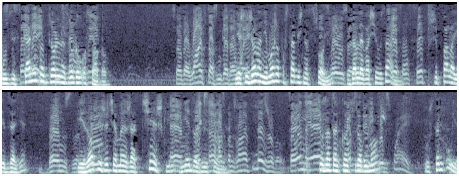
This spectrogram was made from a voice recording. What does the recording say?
Uzyskanie kontroli nad drugą osobą. Jeśli żona nie może postawić na swoim, zalewa się łzami, przypala jedzenie i robi życie męża ciężkim nie do zniesienia. Co zatem w końcu robi mąż? Ustępuje.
